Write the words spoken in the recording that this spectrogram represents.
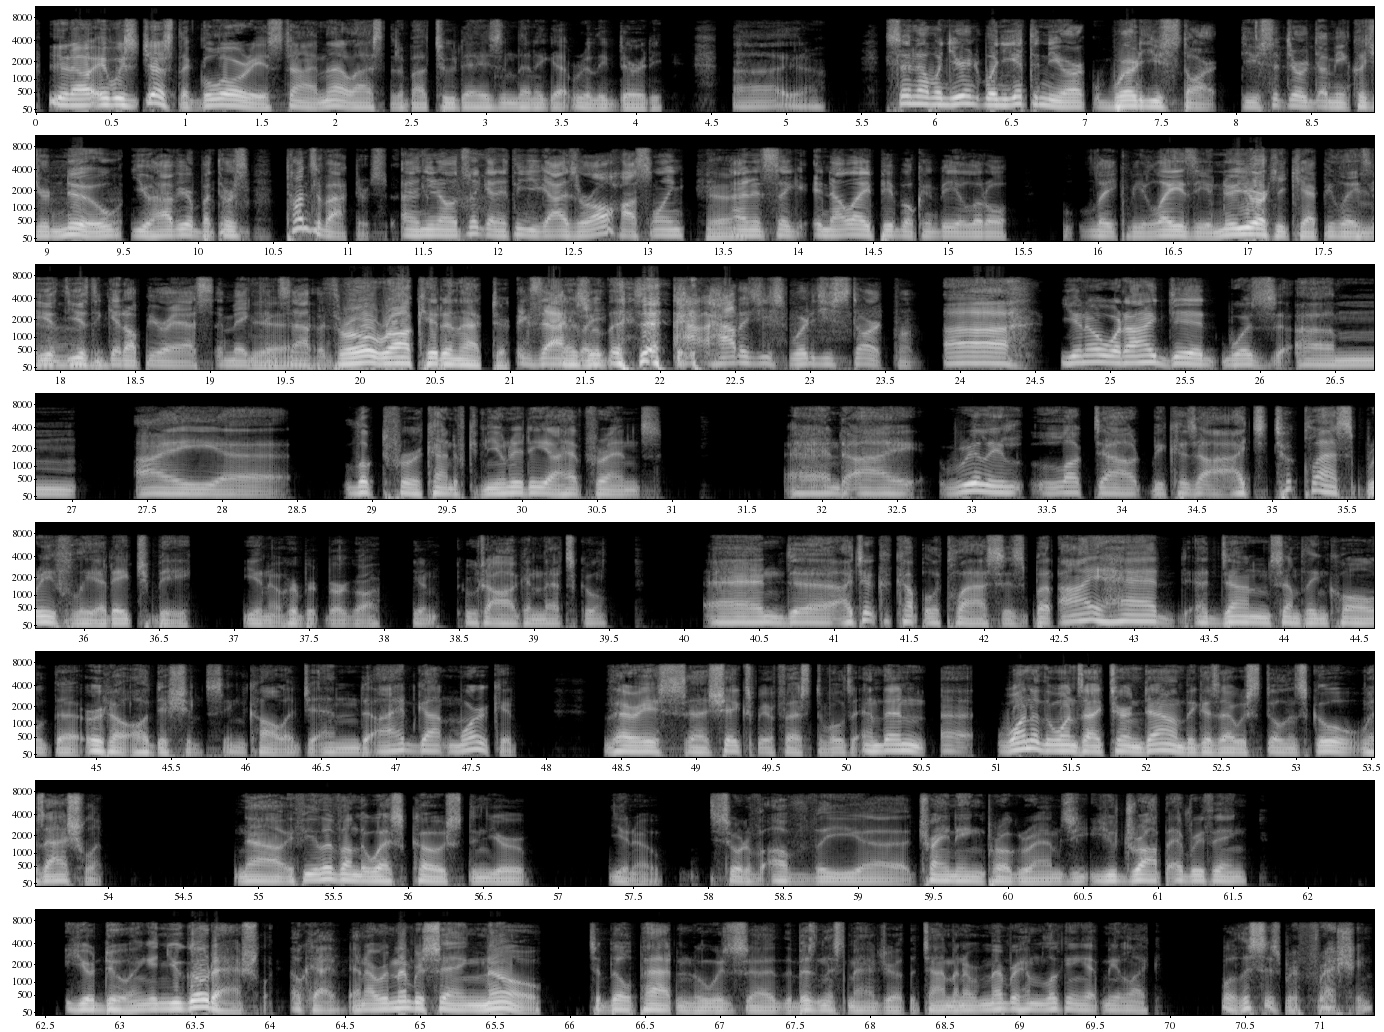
you know, it was just a glorious time. That lasted about two days, and then it got really dirty. Uh, you know. So now, when you're when you get to New York, where do you start? Do you sit there? I mean, because you're new, you have your, but there's tons of actors, and you know, it's like anything. You guys are all hustling, Yeah. and it's like in LA, people can be a little, they can be lazy. In New York, you can't be lazy. You, have, you have to get up your ass and make things happen. Throw a rock, hit an actor. Exactly. what they say. how, how did you? Where did you start from? Uh, you know what I did was um, I uh, looked for a kind of community. I have friends, and I really lucked out because I, I took class briefly at HB, you know Herbert Berghof in Uta Hagen, that school, and uh, I took a couple of classes. But I had uh, done something called uh, URTA auditions in college, and I had gotten work at various uh, Shakespeare festivals. And then uh, one of the ones I turned down because I was still in school was Ashland. Now, if you live on the West Coast and you're, you know, sort of of the uh, training programs, you, you drop everything you're doing and you go to Ashland. Okay. And I remember saying no to Bill Patton, who was uh, the business manager at the time, and I remember him looking at me like, "Well, this is refreshing."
